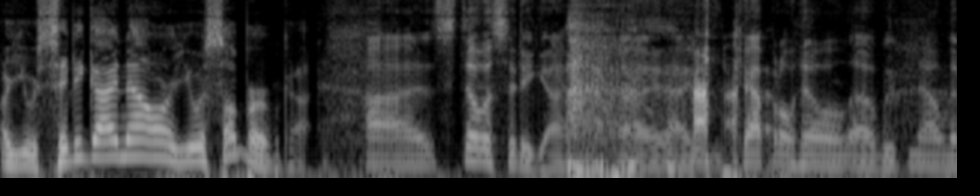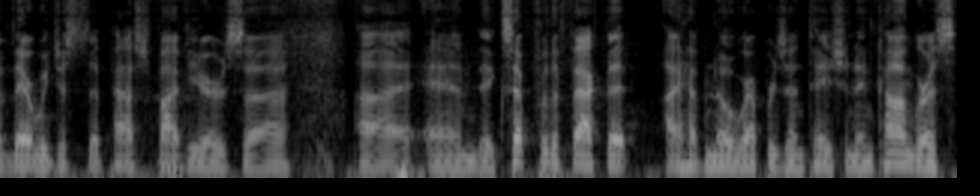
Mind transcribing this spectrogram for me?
are you a city guy now, or are you a suburb guy? Uh, still a city guy. uh, I, Capitol Hill. Uh, we've now lived there. We just uh, passed five years, uh, uh, and except for the fact that I have no representation in Congress,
